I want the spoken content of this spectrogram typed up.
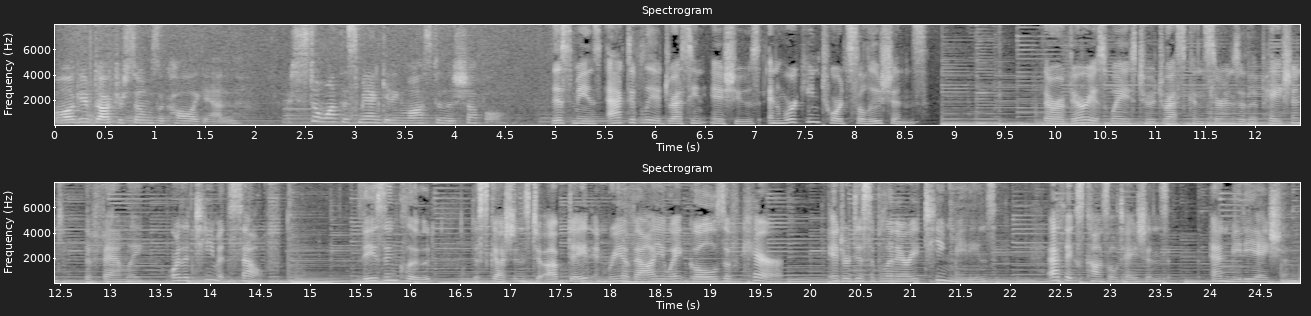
Well, I'll give Dr. Soames a call again. I just don't want this man getting lost in the shuffle. This means actively addressing issues and working towards solutions. There are various ways to address concerns of the patient, the family, or the team itself. These include discussions to update and reevaluate goals of care, interdisciplinary team meetings, ethics consultations, and mediation.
